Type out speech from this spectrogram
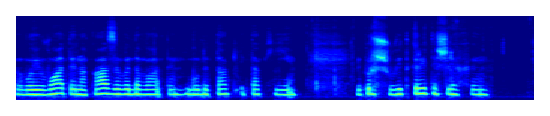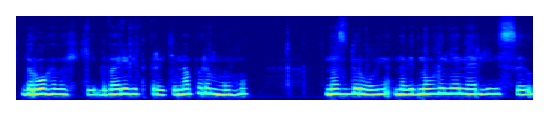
воювати, накази видавати. Буде так і так є. І прошу відкрити шляхи, дороги легкі, двері відкриті на перемогу, на здоров'я, на відновлення енергії сил.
